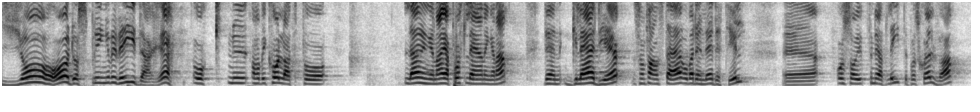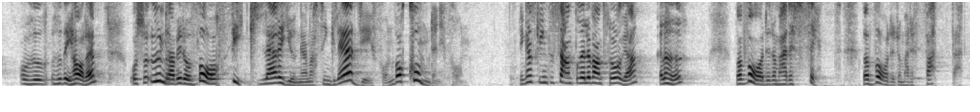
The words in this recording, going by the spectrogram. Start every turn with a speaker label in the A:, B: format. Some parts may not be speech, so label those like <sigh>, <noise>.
A: Ja, då springer vi vidare. Och nu har vi kollat på lärjungarna i apostlärningarna. Den glädje som fanns där och vad den ledde till. Eh, och så har vi funderat lite på oss själva och hur, hur vi har det. Och så undrar vi då, var fick lärjungarna sin glädje ifrån? Var kom den ifrån? Det är en ganska intressant och relevant fråga, eller hur? Vad var det de hade sett? Vad var det de hade fattat?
